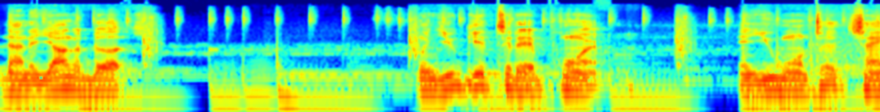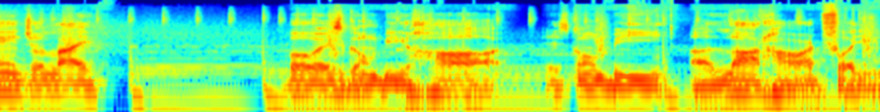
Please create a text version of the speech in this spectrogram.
Now the young adults, when you get to that point and you want to change your life, boy, it's gonna be hard. It's gonna be a lot hard for you.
